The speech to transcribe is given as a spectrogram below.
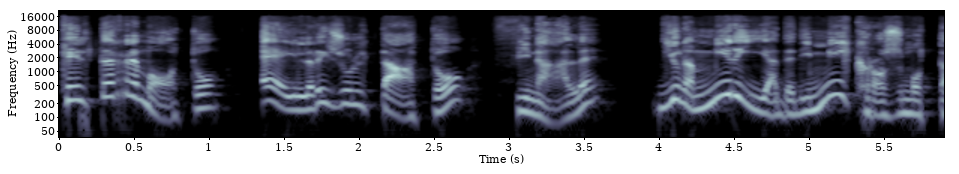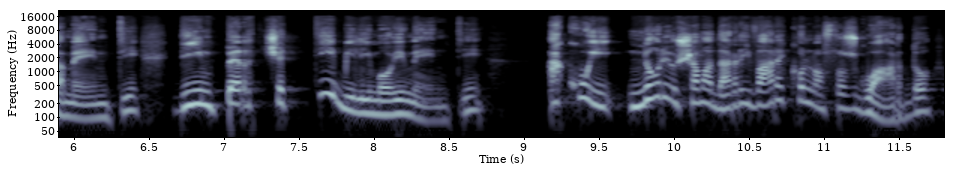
che il terremoto è il risultato finale di una miriade di micro smottamenti, di impercettibili movimenti a cui non riusciamo ad arrivare col nostro sguardo,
